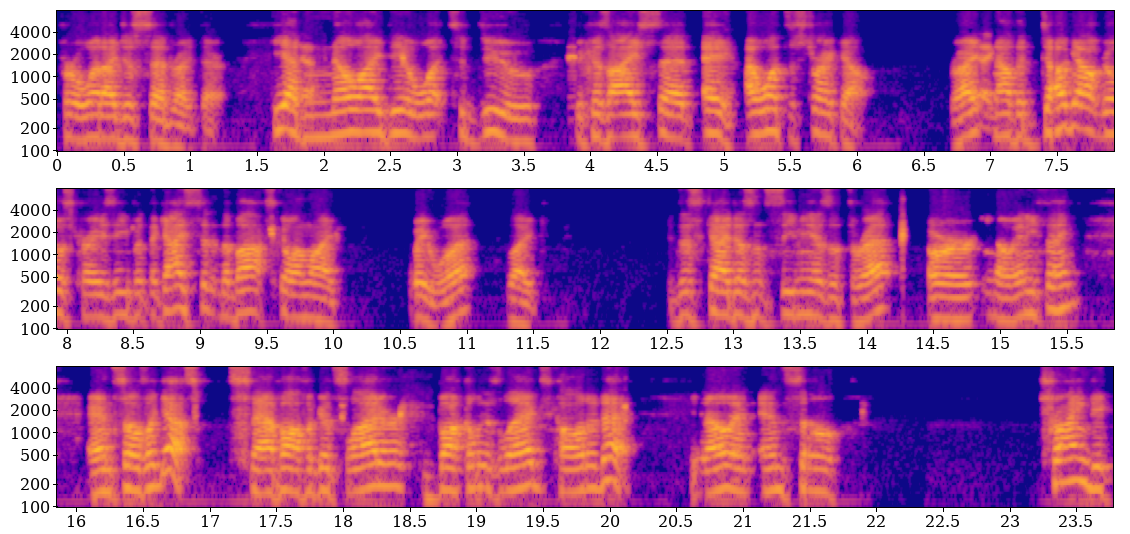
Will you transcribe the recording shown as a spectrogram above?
for what I just said right there. He had yeah. no idea what to do because I said, Hey, I want the strikeout. Right now, the dugout goes crazy, but the guy sitting in the box going like, "Wait, what? Like, this guy doesn't see me as a threat or you know anything." And so I was like, "Yes, snap off a good slider, buckle his legs, call it a day. You know, and and so trying to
